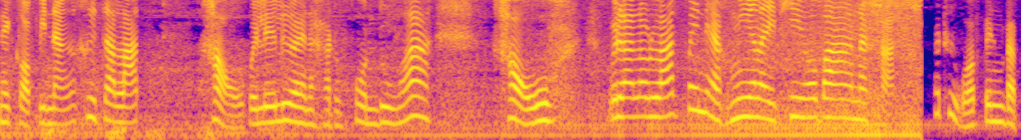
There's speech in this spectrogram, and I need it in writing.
ในเกาะปีนังก็คือจะลัดเขาไปเรื่อยๆนะคะ ทุกคนดูว่าเขาเวลาเราลัดไปเนี่ยมีอะไรเที่ยวบ้างนะคะ ก็ถือว่าเป็นแบบ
